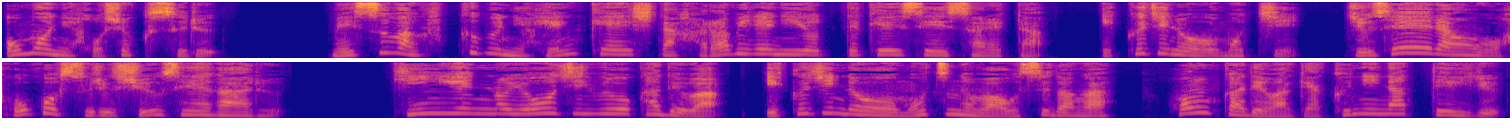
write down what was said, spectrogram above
主に捕食する。メスは腹部に変形した腹びれによって形成された育児のを持ち、受精卵を保護する習性がある。禁煙の幼児魚科では、育児能を持つのはオスだが、本科では逆になっている。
